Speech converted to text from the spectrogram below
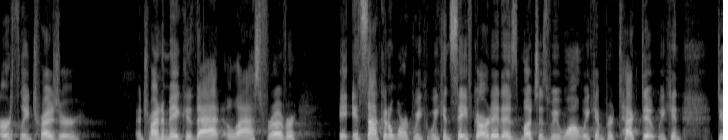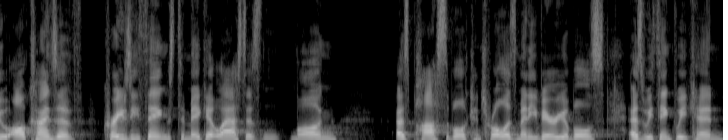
earthly treasure and trying to make that last forever, it, it's not going to work. We, we can safeguard it as much as we want, we can protect it, we can do all kinds of crazy things to make it last as long as possible, control as many variables as we think we can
